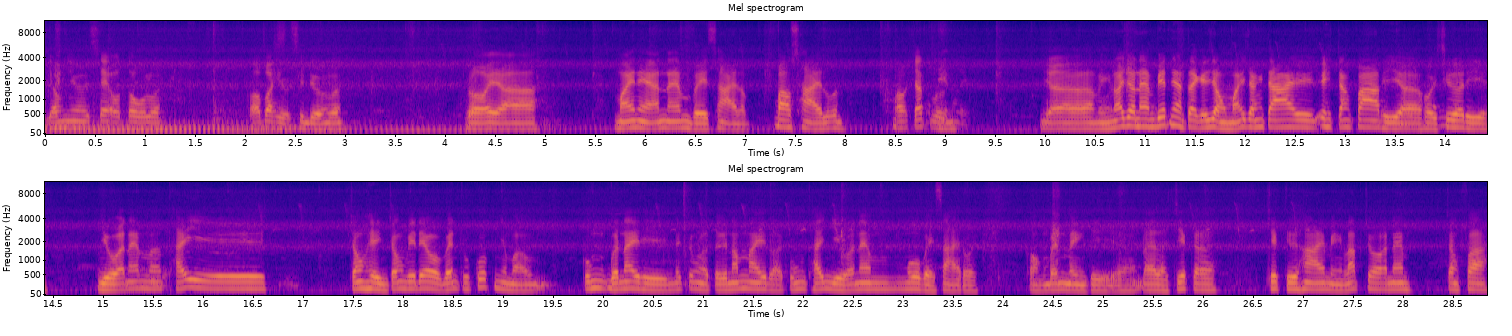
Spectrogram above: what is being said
giống như xe ô tô luôn. Có báo hiệu xin đường luôn. Rồi uh, máy này anh em về xài là bao xài luôn. Bao chất luôn giờ mình nói cho anh em biết nha tại cái dòng máy trắng chai trắng pha thì uh, hồi xưa thì nhiều anh em thấy trong hình trong video ở bên Trung Quốc nhưng mà cũng bữa nay thì nói chung là từ năm nay là cũng thấy nhiều anh em mua về xài rồi. Còn bên mình thì à, đây là chiếc à, chiếc thứ hai mình lắp cho anh em trắng pha.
